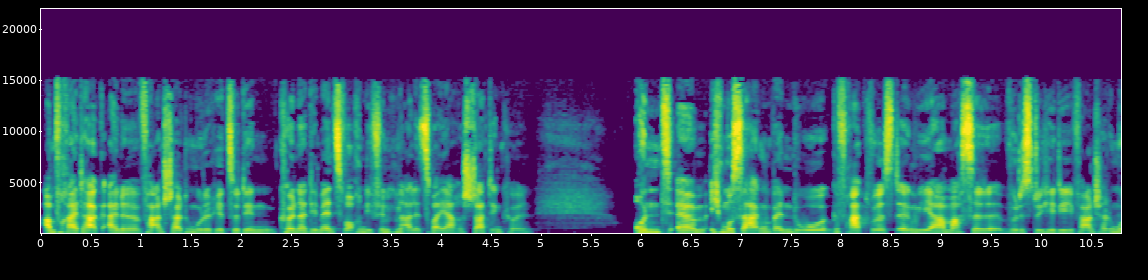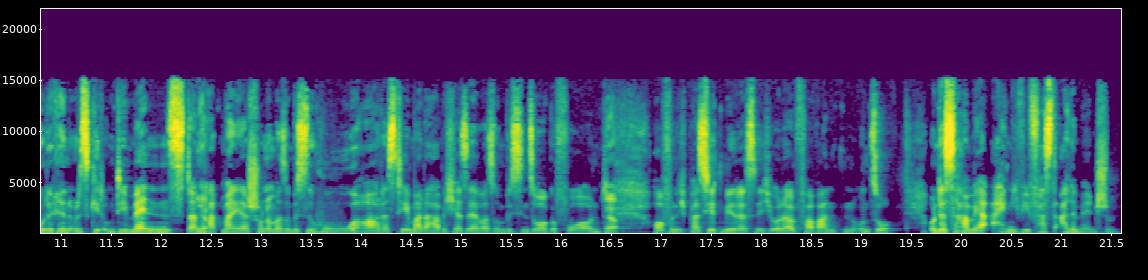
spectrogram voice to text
am Freitag eine Veranstaltung moderiert zu den Kölner Demenzwochen, die finden alle zwei Jahre statt in Köln. Und ähm, ich muss sagen, wenn du gefragt wirst, irgendwie, ja, machst du, würdest du hier die Veranstaltung moderieren und es geht um Demenz, dann Ja. hat man ja schon immer so ein bisschen, huha, das Thema, da habe ich ja selber so ein bisschen Sorge vor und Ja. hoffentlich passiert mir das nicht oder Verwandten und so. Und das haben ja eigentlich wie fast alle Menschen.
